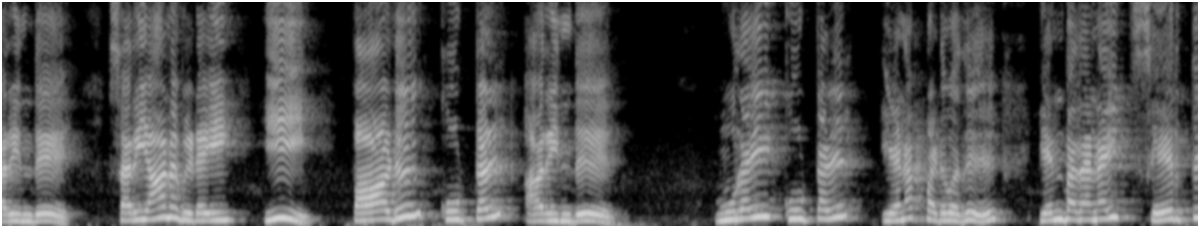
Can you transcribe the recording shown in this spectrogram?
அறிந்து. சரியான விடை இ. பாடு கூட்டல் அறிந்து. முறை கூட்டல் எனப்படுவது என்பதனை சேர்த்து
